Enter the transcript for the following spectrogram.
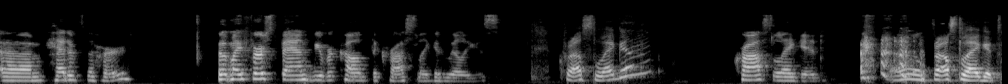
um, Head of the Herd. But my first band, we were called the Cross-Legged Willies. Cross-legged? Cross-legged. Oh, cross-legged.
